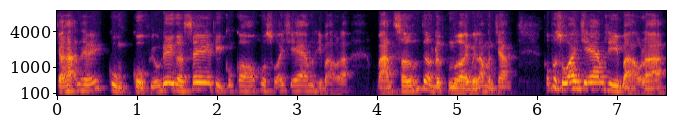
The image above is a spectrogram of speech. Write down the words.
chẳng hạn thế cùng cổ phiếu DGC thì cũng có một số anh chị em thì bảo là bán sớm tức là được 10 15 phần trăm có một số anh chị em thì bảo là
